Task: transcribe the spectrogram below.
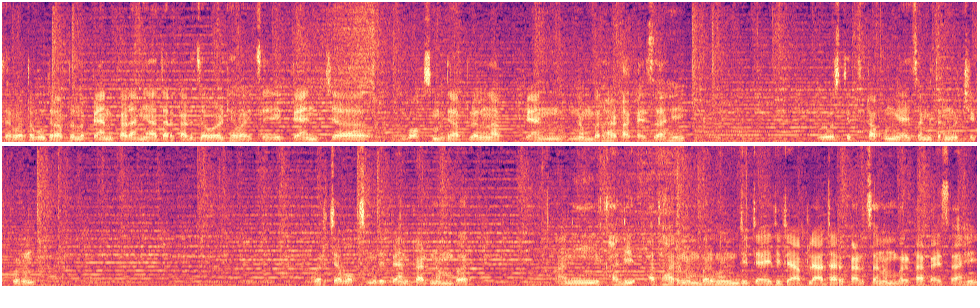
सर्वात अगोदर आपल्याला पॅन कार्ड आणि आधार कार्ड जवळ ठेवायचं आहे. पॅनच्या बॉक्समध्ये आपल्याला पॅन नंबर हा टाकायचा आहे. व्यवस्थित टाकून घ्यायचा मित्रांनो चेक करून. वरच्या बॉक्समध्ये पॅन कार्ड नंबर आणि खाली आधार नंबर म्हणून जिथे आहे तिथे आपल्या आधार कार्डचा नंबर टाकायचा आहे.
